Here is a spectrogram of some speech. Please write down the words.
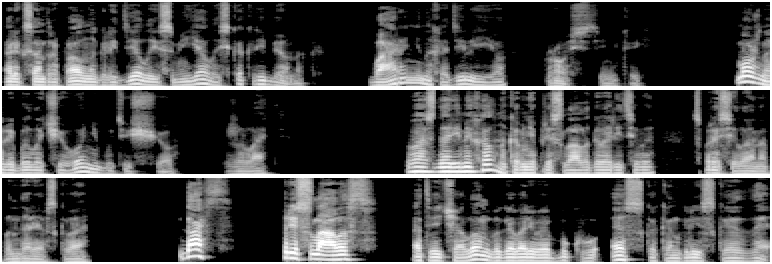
Александра Павловна глядела и смеялась, как ребенок. Барыни находили ее простенькой. Можно ли было чего-нибудь еще желать? — Вас Дарья Михайловна ко мне прислала, говорите вы? — спросила она Пандаревского. — Да-с, прислалась, — отвечал он, выговаривая букву «С», как английская «The».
